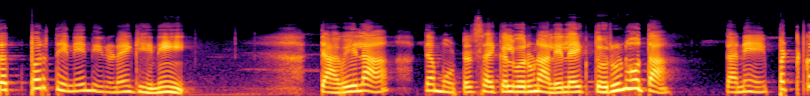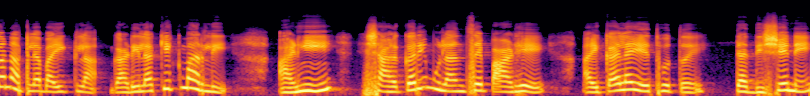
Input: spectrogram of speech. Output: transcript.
तत्परतेने निर्णय घेणे. त्यावेळेला त्या मोटरसायकलवरून आलेला एक तरुण होता. त्याने पटकन आपल्या बाईकला गाडीला किक मारली आणि शाळकरी मुलांचे पाढे ऐकायला येत होते त्या दिशेने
